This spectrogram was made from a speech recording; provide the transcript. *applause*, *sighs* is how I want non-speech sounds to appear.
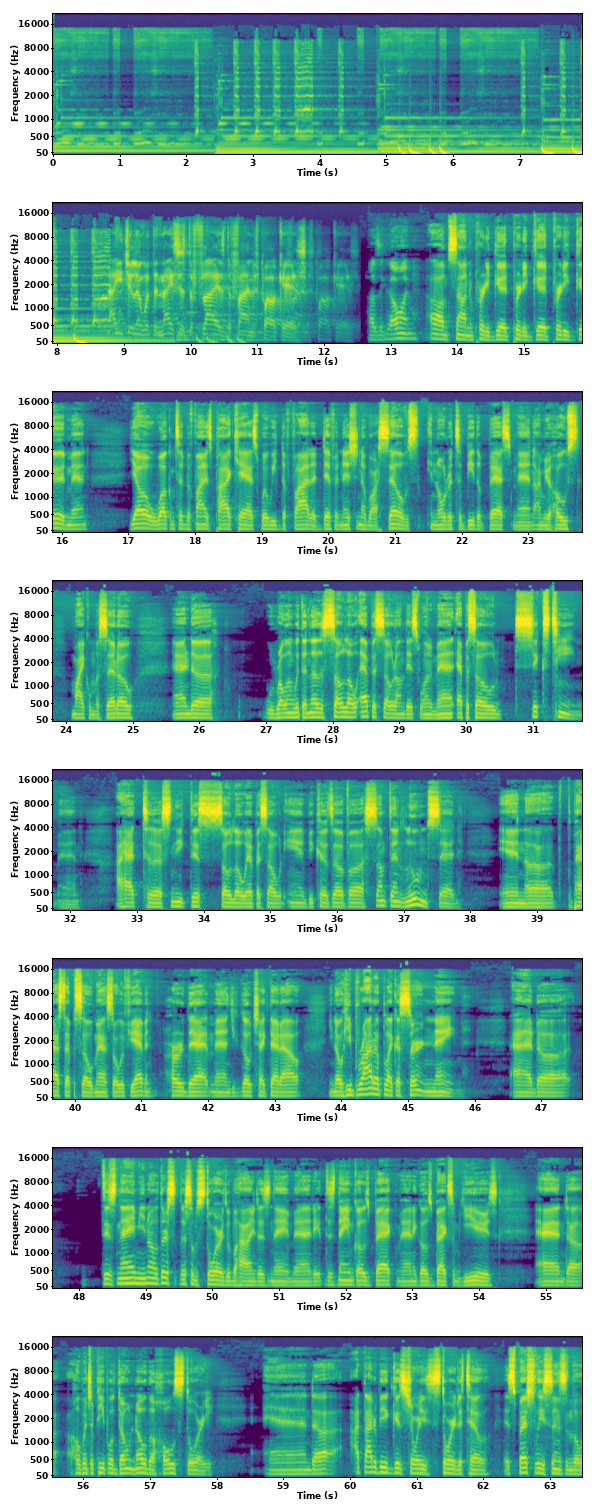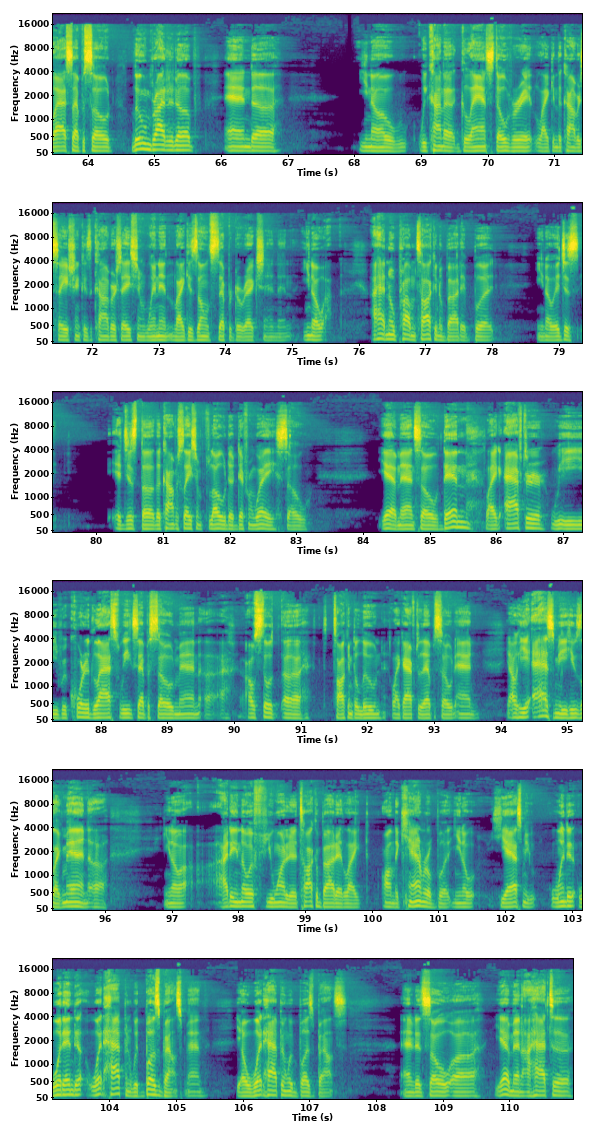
Now you chilling with the nicest, the flyest, the finest podcast. How's it going? Oh, I'm sounding pretty good, pretty good, pretty good, man. Yo, welcome to the Finest Podcast, where we defy the definition of ourselves in order to be the best, man. I'm your host, Michael Macedo, and uh, we're rolling with another solo episode on this one, man. Episode 16, man. I had to sneak this solo episode in because of uh, something Loon said in uh, the past episode, man. So if you haven't heard that, man, you can go check that out. You know, he brought up like a certain name, and uh, this name, you know, there's there's some stories behind this name, man. It, this name goes back, man. It goes back some years, and uh, a whole bunch of people don't know the whole story. And uh, I thought it'd be a good story story to tell, especially since in the last episode, Loon brought it up, and uh, you know, we kind of glanced over it like in the conversation because the conversation went in like its own separate direction. And, you know, I had no problem talking about it, but, you know, it just, it just, uh, the conversation flowed a different way. So, yeah, man. So then, like, after we recorded last week's episode, man, uh, I was still uh, talking to Loon, like, after the episode. And, you know, he asked me, he was like, man, uh, you know, I didn't know if you wanted to talk about it like on the camera, but you know, he asked me when did what ended what happened with Buzz Bounce, man. Yo, what happened with Buzz Bounce? And then so uh yeah, man, I had to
